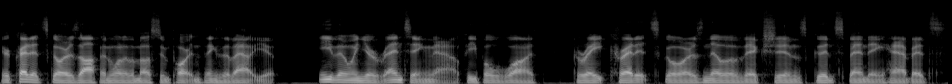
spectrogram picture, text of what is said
your credit score is often one of the most important things about you. Even when you're renting now, people want great credit scores, no evictions, good spending habits.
